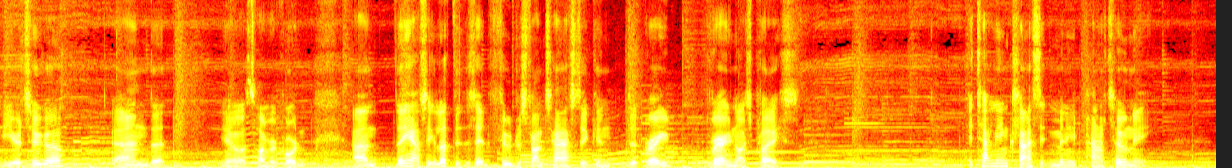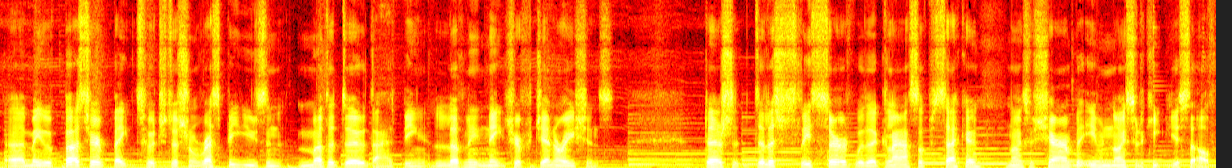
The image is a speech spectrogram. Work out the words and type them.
a year or two ago, and uh, you know, it's time recording, and they absolutely loved it. They said the food was fantastic and a very, very nice place. Italian classic mini panettone. Uh, made with butter, baked to a traditional recipe using mother dough that has been lovely nature for generations. Del deliciously served with a glass of Prosecco, nice for sharing, but even nicer to keep yourself.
